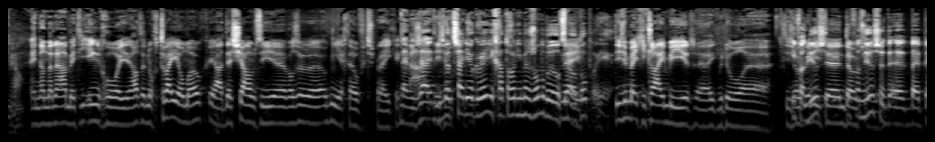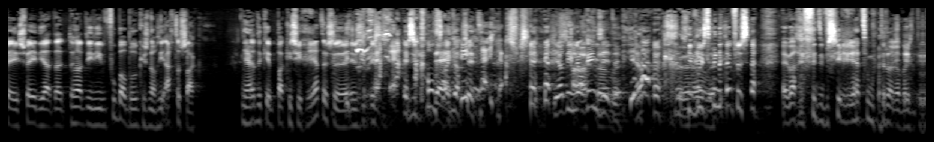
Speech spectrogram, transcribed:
Ja. En dan daarna met die ingooien, had er nog twee om ook. Ja, Deschamps die, eh, was er eh, ook niet echt over te spreken. Nee, maar Ah, zei, is wat ook- zei die ook weer? Je gaat toch ook niet met een zonnebril het Nee, op? het is een beetje klein bier. eh, ik bedoel, het is ook niet Nielsen, een dood. Nielsen eh, bij PSV, die had, had hij die voetbalbroekjes nog, die achterzak. Die had een keer een pakje sigaretten eh, in zijn- zijn- zijn kont nog zitten. Die had hij nog in zitten. Die moest toen even zeggen... Hey, wacht even, de sigaretten moeten er nog een beetje...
